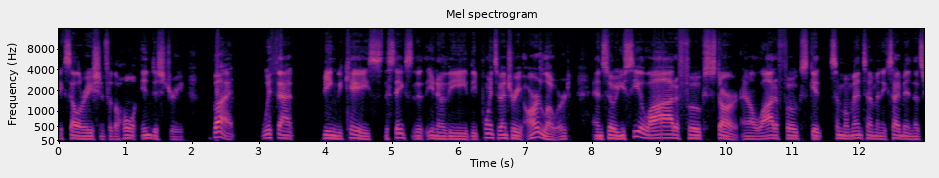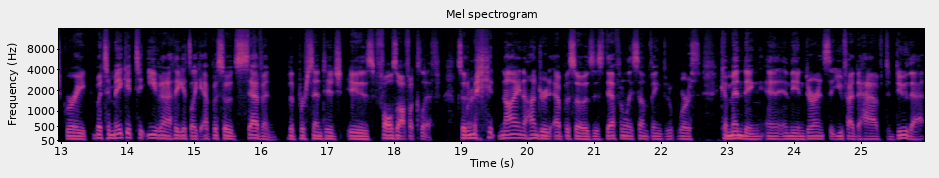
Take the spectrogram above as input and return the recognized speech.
acceleration for the whole industry. But with that being the case, the stakes, that you know, the the points of entry are lowered, and so you see a lot of folks start, and a lot of folks get some momentum and excitement. That's great, but to make it to even, I think it's like episode seven, the percentage is falls off a cliff. So to right. make it 900 episodes is definitely something to, worth commending, and, and the endurance that you've had to have to do that.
